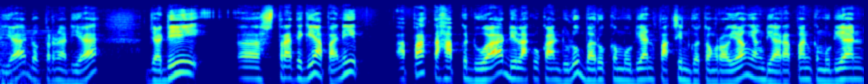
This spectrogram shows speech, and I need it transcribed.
Nadia, Dokter Nadia. Jadi uh, strateginya apa? Ini apa tahap kedua dilakukan dulu baru kemudian vaksin gotong royong yang diharapkan kemudian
